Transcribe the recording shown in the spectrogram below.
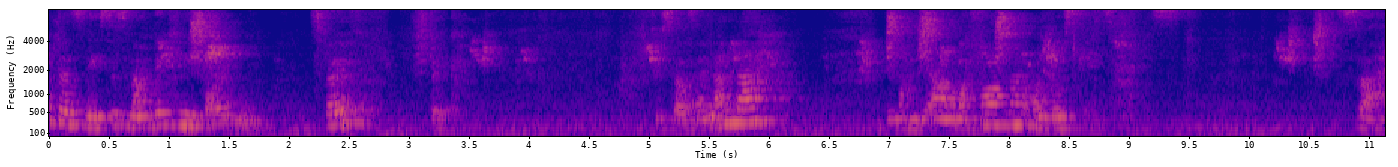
Und als nächstes machen wir Kniebeugen. Zwölf Stück. Füße auseinander, Wir machen die Arme nach vorne und los geht's. Eins, zwei,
